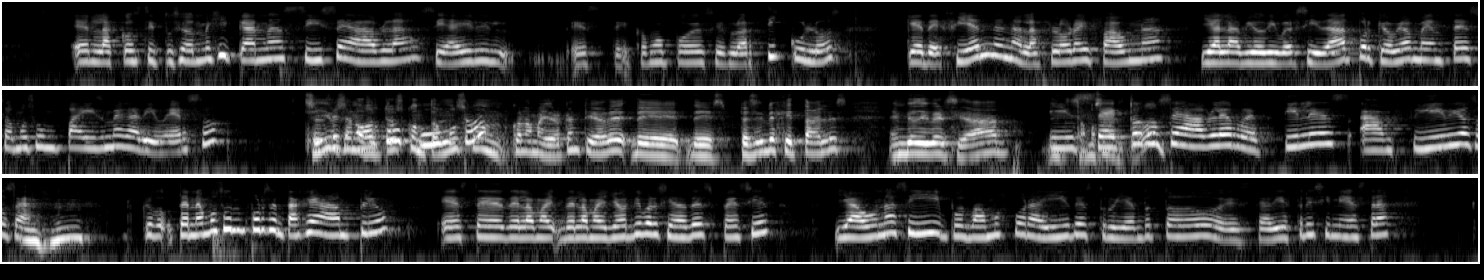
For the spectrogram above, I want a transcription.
en la Constitución mexicana sí se habla, sí hay, este, ¿cómo puedo decirlo?, artículos que defienden a la flora y fauna y a la biodiversidad, porque obviamente somos un país megadiverso. Sí, o sea, nosotros otro contamos punto, con, con la mayor cantidad de, de- de especies vegetales en biodiversidad. Insectos, no se hable, reptiles, anfibios, o sea, tenemos un porcentaje amplio este, de, la, de la mayor diversidad de especies y aún así, pues vamos por ahí destruyendo todo este, a diestra y siniestra,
